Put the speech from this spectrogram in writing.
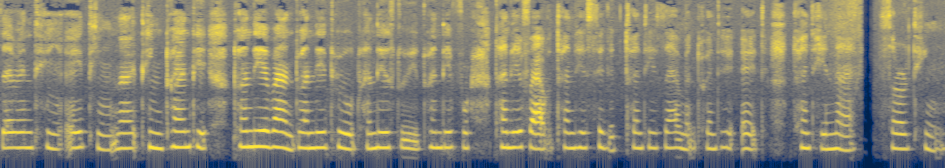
seventeen, eighteen, nineteen, twenty, twenty-one, twenty-two, twenty-three, twenty-four, twenty-five, twenty-six, twenty-seven, twenty-eight, twenty-nine, thirteen，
